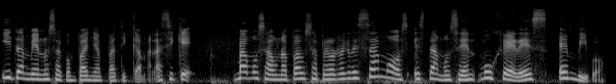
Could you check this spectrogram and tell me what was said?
y también nos acompaña Pati Cámara. Así que vamos a una pausa, pero regresamos. Estamos en Mujeres en Vivo.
